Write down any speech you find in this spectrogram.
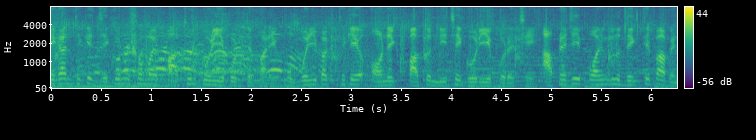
এখান থেকে যে কোনো সময় পাথর গড়িয়ে পড়তে পারে। উপরিভাগ থেকে অনেক পাথর নিচে গড়িয়ে পড়েছে। আপনি যে পয়েন্টগুলো দেখতে পাবেন,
